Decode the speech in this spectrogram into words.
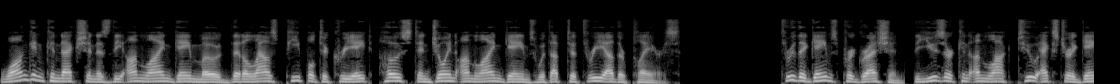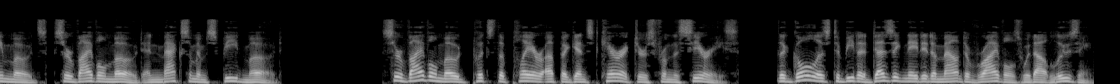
Wangan Connection is the online game mode that allows people to create, host and join online games with up to three other players. Through the game's progression, the user can unlock two extra game modes, Survival Mode and Maximum Speed Mode. Survival Mode puts the player up against characters from the series. The goal is to beat a designated amount of rivals without losing.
